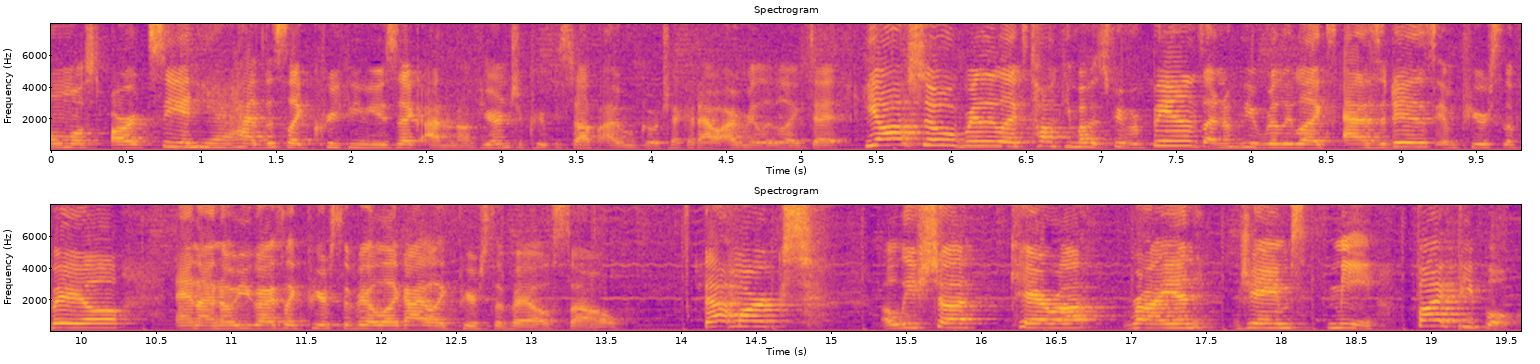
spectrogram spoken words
almost artsy and he had this like creepy music. I don't know if you're into creepy stuff, I would go check it out. I really liked it. He also really likes talking about his favorite bands. I know he really likes As It Is and Pierce the Veil. And I know you guys like Pierce the Veil like I like Pierce the Veil. So that marks Alecia, Kara, Rian, James, me. Five people.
